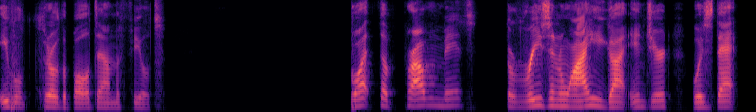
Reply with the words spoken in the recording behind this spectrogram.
able to throw the ball down the field. But the problem is, the reason why he got injured was that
